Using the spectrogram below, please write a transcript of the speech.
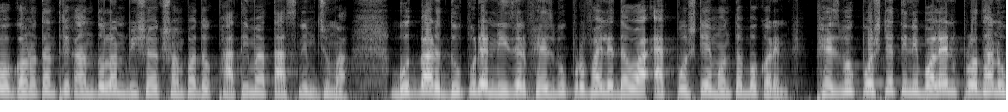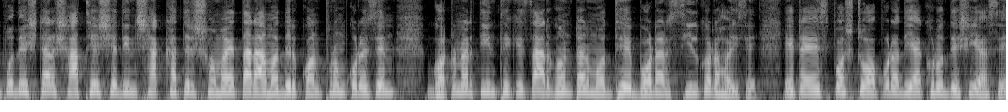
ও গণতান্ত্রিক আন্দোলন বিষয়ক সম্পাদক ফাতিমা তাসনিম ঝুমা। বুধবার দুপুরে নিজের ফেসবুক প্রোফাইলে দেওয়া এক পোস্টে মন্তব্য করেন ফেসবুক পোস্টে তিনি বলেন, প্রধান উপদেষ্টার সাথে সেদিন সাক্ষাতের সময় তারা আমাদের কনফার্ম করেছেন, ঘটনার তিন থেকে চার ঘণ্টার মধ্যে বর্ডার সিল করা হয়েছে। এটা স্পষ্ট অপরাধী এখনও দেশেই আছে।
